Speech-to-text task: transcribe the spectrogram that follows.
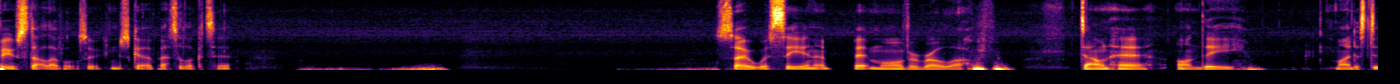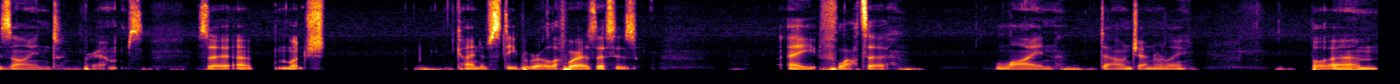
boost that level so we can just get a better look at it. So we're seeing a bit more of a roll off down here on the Midas designed preamps. So a much kind of steeper roll off, whereas this is a flatter line down generally. But um,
